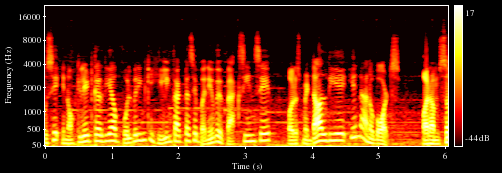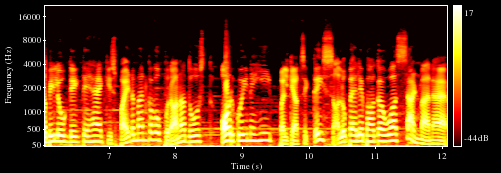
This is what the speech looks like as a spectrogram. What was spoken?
उसे इनोकुलेट कर दिया वोल्वरिन की हीलिंग फैक्टर से बने हुए वैक्सीन से, और उसमें डाल दिए ये नैनोबॉट्स और हम सभी लोग देखते हैं कि स्पाइडरमैन का वो पुराना दोस्त और कोई नहीं, बल्कि आज से कई सालों पहले भागा हुआ सैंडमैन है।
